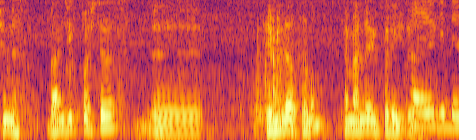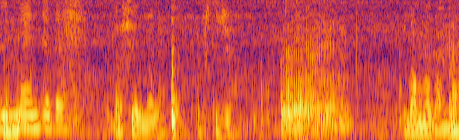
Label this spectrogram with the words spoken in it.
Şimdi bence ilk başta e, temeli atalım. Temelden yukarıya gidelim. Yukarı gidelim bence de. Başlayalım öyle. Yapıştırıcı. Damla damla.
